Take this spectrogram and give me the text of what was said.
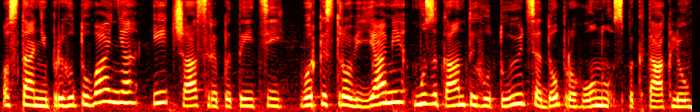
Останні приготування і час репетицій. В оркестровій ямі музиканти готуються до прогону спектаклю.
